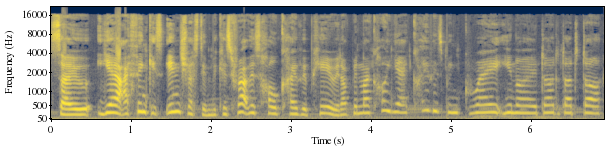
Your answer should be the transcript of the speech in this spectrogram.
so yeah, I think it's interesting because throughout this whole COVID period, I've been like, oh yeah, COVID's been great, you know, da da da da. da.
